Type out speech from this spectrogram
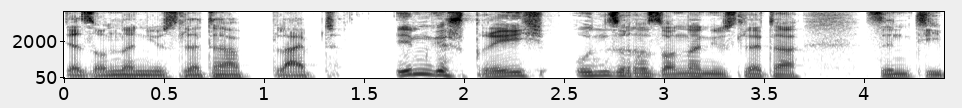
Der Sondernewsletter bleibt im Gespräch. Unsere Sondernewsletter sind die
